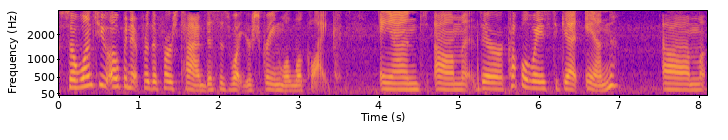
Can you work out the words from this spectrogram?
So once you open it for the first time, this is what your screen will look like. And um, there are a couple of ways to get in. Um,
